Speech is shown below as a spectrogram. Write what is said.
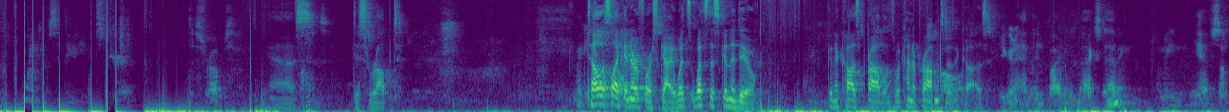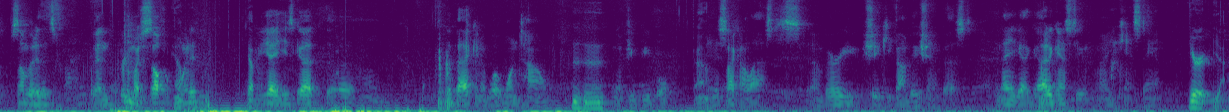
Disrupt. Yes, disrupt. Tell us, like an Air Force guy, what's, what's this going to do? Going to cause problems. What kind of problems does it Oh, cause? You're going to have infighting, and backstabbing. I mean, you have some somebody that's been pretty much self-appointed. Yep. I mean, yeah, he's got the, um, the backing of what one town Mm-hmm. and a few people, Yeah. and it's not going to last. It's a very shaky foundation at best. And now you got God against you. Now you can't stand. You're, yeah.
